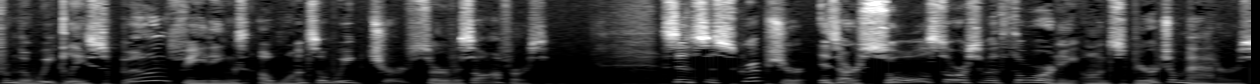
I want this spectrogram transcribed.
from the weekly spoon feedings a once a week church service offers. Since the Scripture is our sole source of authority on spiritual matters,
